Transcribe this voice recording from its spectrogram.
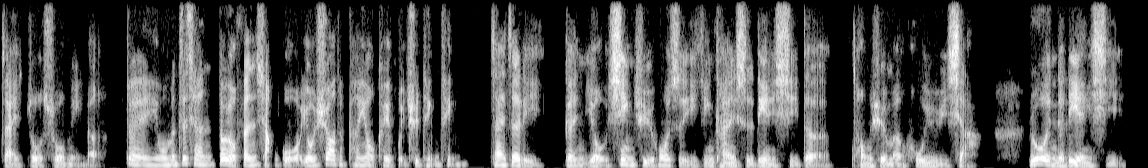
再做说明了。对，我们之前都有分享过，有需要的朋友可以回去听听。在这里跟有兴趣或是已经开始练习的同学们呼吁一下：如果你的练习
